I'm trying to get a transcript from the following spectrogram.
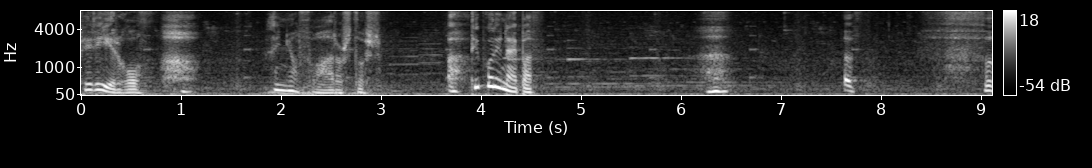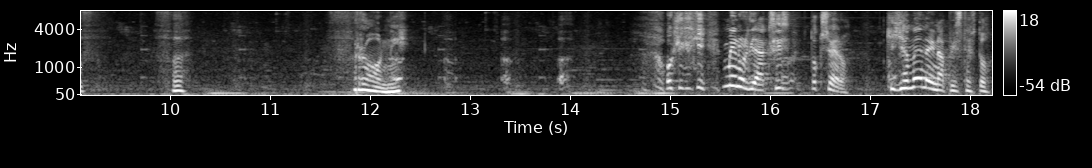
περίεργο. Α, δεν νιώθω άρρωστος. Α, τι μπορεί να έπαθ; Α, α, φ, φ, φρόνη. Όχι, όχι, όχι, μην ουρλιάξεις, το ξέρω. Και για μένα είναι απίστευτο.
